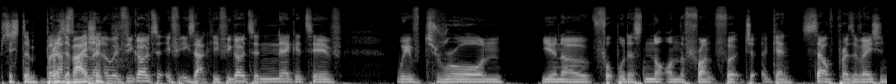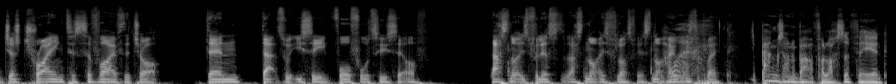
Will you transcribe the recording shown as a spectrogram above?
system But preservation. then if you go to if exactly if you go to negative, withdrawn, you know, football that's not on the front foot. Again, self preservation, just trying to survive the chop. Then that's what you see. Four four two sit off. That's not his philosophy. That's not his philosophy. It's not how he wants to play. he bangs on about philosophy and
